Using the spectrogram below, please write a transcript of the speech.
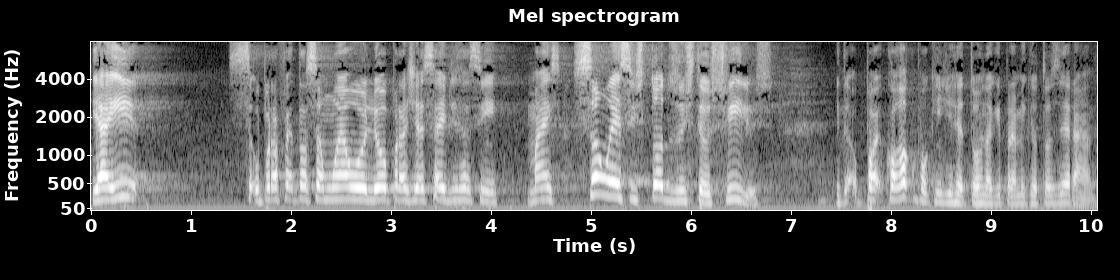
E aí, o profeta Samuel olhou para Jessé e disse assim: Mas são esses todos os teus filhos? Então, coloca um pouquinho de retorno aqui para mim que eu estou zerado.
